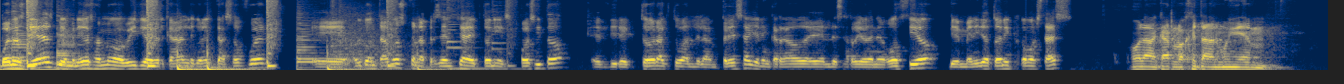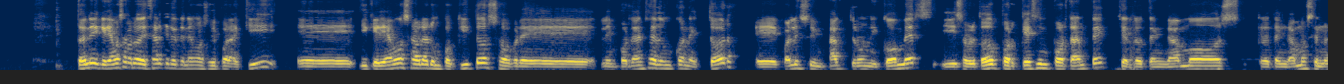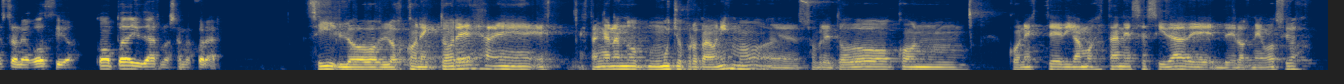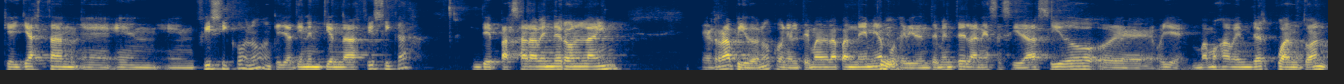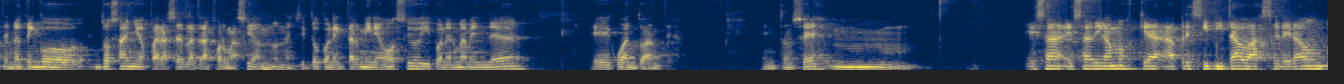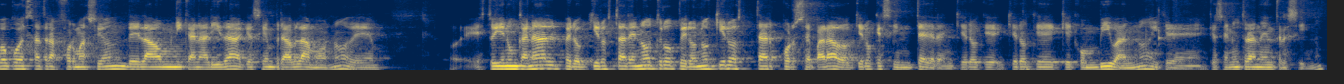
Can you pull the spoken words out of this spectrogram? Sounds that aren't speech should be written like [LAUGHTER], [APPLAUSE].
Buenos días, bienvenidos a un nuevo vídeo del canal de Conecta Software. Eh, hoy contamos con la presencia de Tony Expósito, el director actual de la empresa y el encargado del desarrollo de negocio. Bienvenido, Tony, ¿cómo estás? Hola, Carlos, ¿qué tal? Muy bien. Tony, queríamos aprovechar que te tenemos hoy por aquí eh, y queríamos hablar un poquito sobre la importancia de un conector, eh, cuál es su impacto en un e-commerce y sobre todo por qué es importante que lo tengamos, que lo tengamos en nuestro negocio, cómo puede ayudarnos a mejorar. Sí, los, conectores eh, están ganando mucho protagonismo, sobre todo con, este, digamos, esta necesidad de, de los negocios que ya están eh, en, físico, ¿no? que ya tienen tiendas físicas, de pasar a vender online eh, rápido, ¿no? Con el tema de la pandemia, pues evidentemente la necesidad ha sido, eh, oye, vamos a vender cuanto antes, no tengo dos años para hacer la transformación, ¿no? Necesito conectar mi negocio y ponerme a vender cuanto antes. Entonces, mm, esa, digamos, que ha precipitado, ha acelerado un poco esa transformación de la omnicanalidad que siempre hablamos, ¿no? De, estoy en un canal, pero quiero estar en otro, pero no quiero estar por separado, quiero que se integren, quiero que, quiero que, convivan, ¿no? Y que, se nutran entre sí, ¿no?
